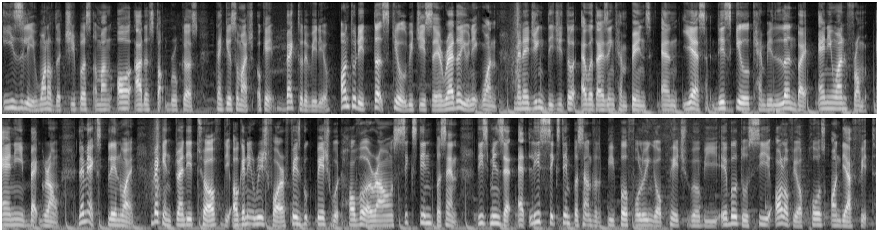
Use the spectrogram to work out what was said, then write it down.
easily one of the cheapest among all other stockbrokers. Thank you so much. Okay, back to the video. On to the third skill, which is a rather unique one, managing digital advertising campaigns. And yes, this skill can be learned by anyone from any background. Let me explain why. Back in 2012, the organic reach for a Facebook page would hover around 16%. This means that at least 16% of the people following your page will be able to see all of your posts on their feed.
